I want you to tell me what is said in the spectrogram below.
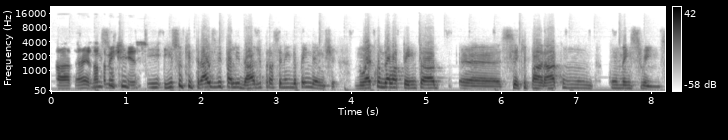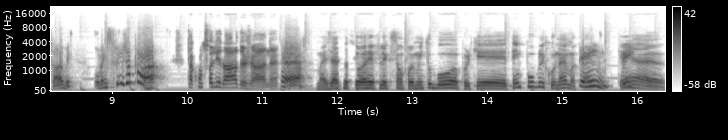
Exato, é exatamente isso. Que, isso. isso que traz vitalidade para ser independente. Não é quando ela tenta é, se equiparar com, com o mainstream, sabe? O mainstream já tá lá. Tá consolidado já, né? É. Mas essa sua reflexão foi muito boa, porque tem público, né, mano? Tem, tem. tem a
